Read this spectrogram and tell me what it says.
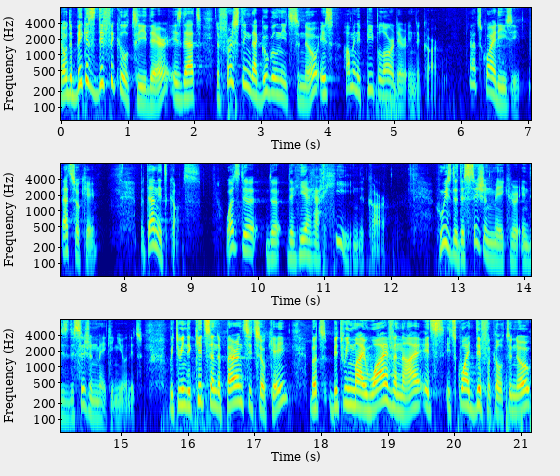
Now, the biggest difficulty there is that the first thing that Google needs to know is how many people are there in the car. That's quite easy. That's okay. But then it comes. What's the, the, the hierarchy in the car? Who is the decision maker in this decision making unit? Between the kids and the parents, it's okay, but between my wife and I, it's, it's quite difficult to know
